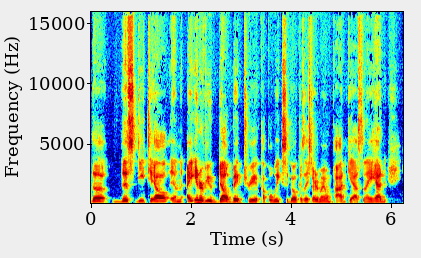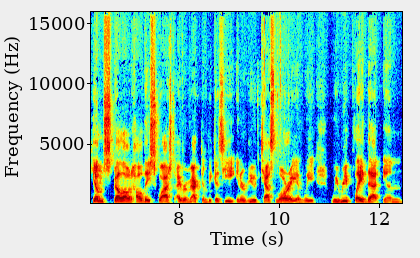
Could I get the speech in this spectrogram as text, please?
the this detail and I interviewed Del Bigtree a couple weeks ago because I started my own podcast and I had him spell out how they squashed ivermectin because he interviewed Tess Lawrie and we we replayed that in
